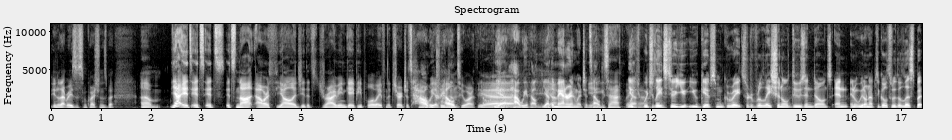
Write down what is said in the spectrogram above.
you know that raises some questions. But um, yeah, it's it's it's it's not our theology that's driving gay people away from the church. It's how, How we, we have held them. to our theology. Yeah. Yeah, how we've held. Yeah, the manner in which it's held. Exactly. Which, yeah. which leads to you you give some great sort of relational do's and don'ts and and we don't have to go through the list but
